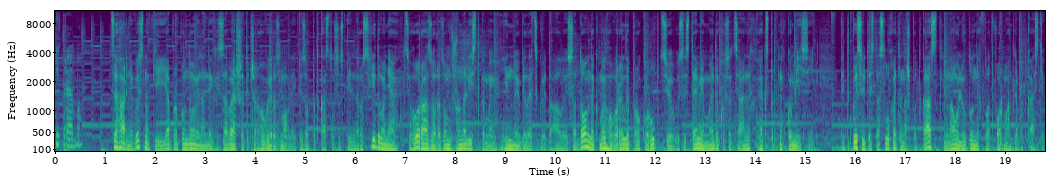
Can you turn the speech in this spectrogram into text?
І треба. Це гарні висновки, і я пропоную на них завершити черговий розмовний епізод подкасту Суспільне розслідування. Цього разу разом з журналістками Інною Білецькою та Алою Садовник ми говорили про корупцію у системі медико-соціальних експертних комісій. Підписуйтесь та слухайте наш подкаст на улюблених платформах для подкастів.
